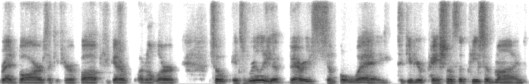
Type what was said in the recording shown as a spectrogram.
red bars, like if you're above, you get a, an alert. So it's really a very simple way to give your patients the peace of mind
